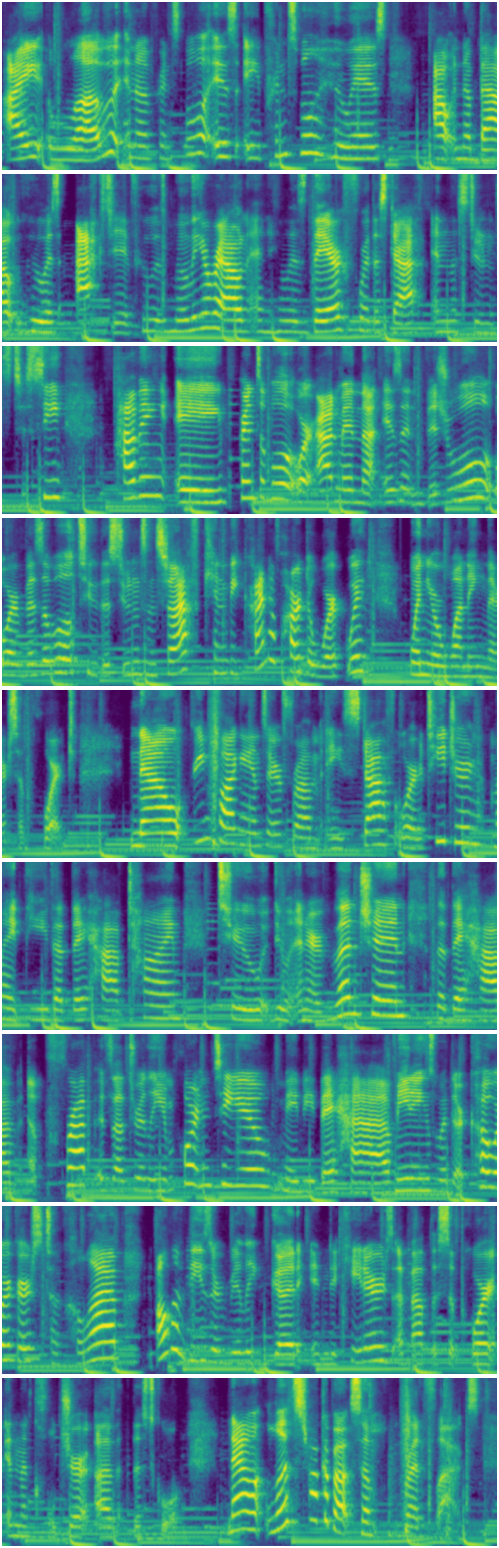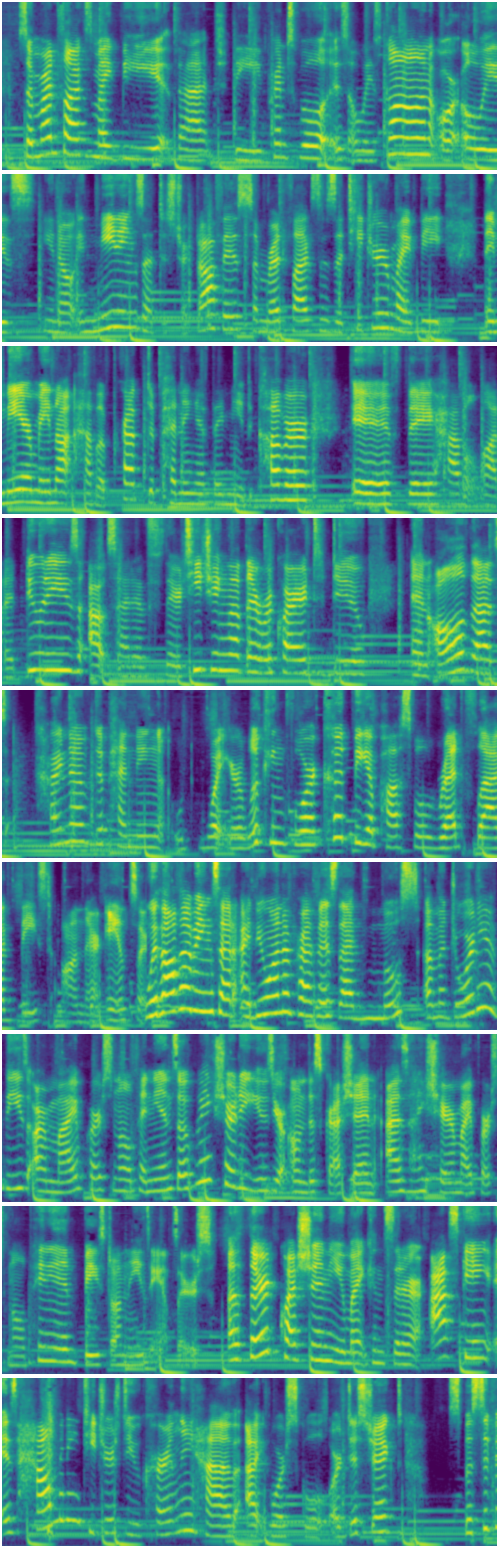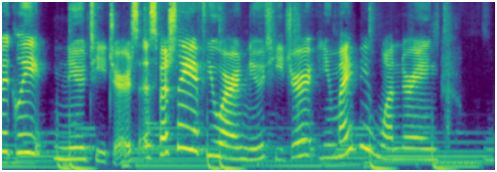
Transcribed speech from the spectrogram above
I love in a principal is a principal who is out and about, who is active, who is moving around, and who is there for the staff and the students to see having a principal or admin that isn't visual or visible to the students and staff can be kind of hard to work with when you're wanting their support. Now, green flag answer from a staff or a teacher might be that they have time to do intervention, that they have a prep if that's really important to you. Maybe they have meetings with their coworkers to collab. All of these are really good indicators about the support and the culture of the school. Now, let's talk about some red flags. Some red flags might be that the principal is always gone or always, you know, in meetings at district office. Some red flags as a teacher might be they may or may not have a prep depending if they need to cover, if they have a lot of duties outside of their teaching that they're required to do, and all of that's kind of depending what you're looking for could be a possible red flag based on their answer. With all that being said, I do want to preface that most a majority of these are my personal opinion, so make sure to use your own discretion as I share my personal opinion based on these answers. A third question you might consider asking is how many teachers do you currently have at your school or district? Specifically, new teachers. Especially if you are a new teacher, you might be wondering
